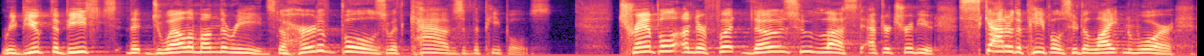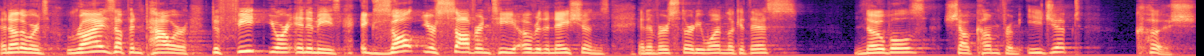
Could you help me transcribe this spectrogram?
Rebuke the beasts that dwell among the reeds, the herd of bulls with calves of the peoples. Trample underfoot those who lust after tribute. Scatter the peoples who delight in war. In other words, rise up in power, defeat your enemies, exalt your sovereignty over the nations. And in verse 31, look at this nobles shall come from Egypt, Cush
